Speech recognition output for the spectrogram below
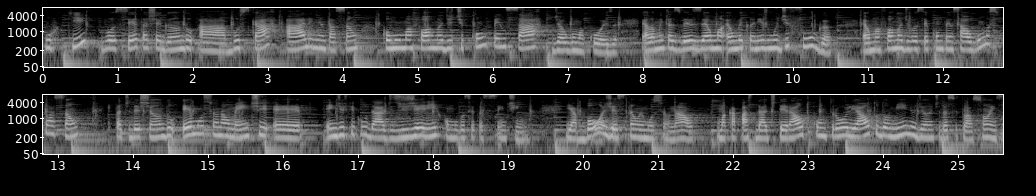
por que você está chegando a buscar a alimentação como uma forma de te compensar de alguma coisa. Ela muitas vezes é, uma, é um mecanismo de fuga, é uma forma de você compensar alguma situação que está te deixando emocionalmente é, em dificuldades de gerir como você está se sentindo. E a boa gestão emocional, uma capacidade de ter autocontrole e autodomínio diante das situações,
